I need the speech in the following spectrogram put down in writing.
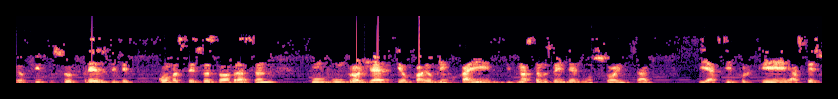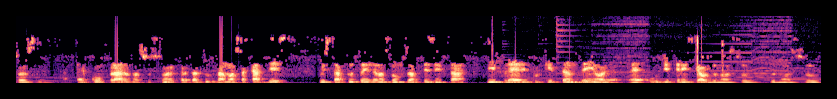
eu fico surpreso de ver como as pessoas estão abraçando um, um projeto que eu, eu brinco com a Ingrid, nós estamos vendendo um sonho, sabe? E assim, porque as pessoas é, compraram o nosso sonho, cara, está tudo na nossa cabeça. O estatuto ainda nós vamos apresentar em breve, porque também, olha, é, o diferencial do nosso, do nosso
